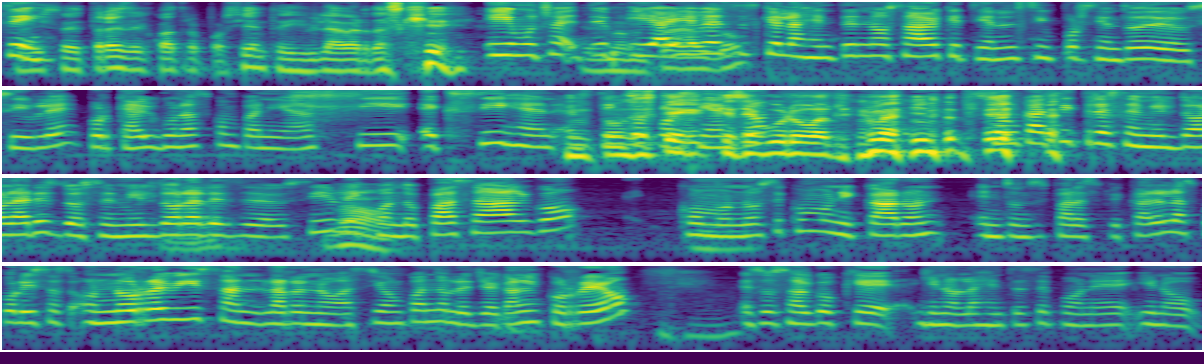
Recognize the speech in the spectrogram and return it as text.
Sí. visto detrás del 4% y la verdad es que... Y, mucha, el y hay de algo. veces que la gente no sabe que tiene el 100% deducible, porque algunas compañías sí exigen el Entonces, 5%. ¿qué, qué seguro va a tener? Imagínate. Son casi 13 mil dólares, 12 mil dólares deducible. No. Y cuando pasa algo, como no se comunicaron, entonces para explicarle las pólizas o no revisan la renovación cuando les llega el correo, eso es algo que you know, la gente se pone you know,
